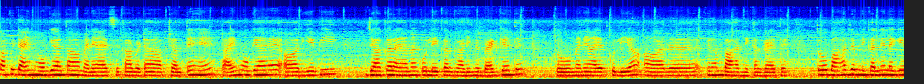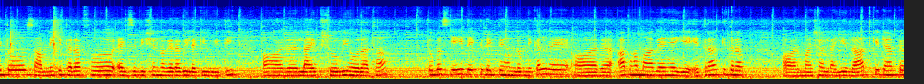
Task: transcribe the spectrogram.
काफ़ी टाइम हो गया था। मैंने आयत से कहा, बेटा, आप चलते हैं। टाइम हो गया है। और ये भी जाकर अयाना को लेकर गाड़ी में बैठ गए थे। तो मैंने आयत को लिया और फिर हम बाहर निकल रहे थे। तो बाहर जब निकलने लगे तो सामने की तरफ़ एग्ज़िबिशन वगैरह भी लगी हुई थी और लाइव शो भी हो रहा था। तो बस यही देखते देखते हम लोग निकल गए और अब हम आ गए हैं ये इतरा की तरफ़। और माशाल्लाह, ये रात के टाइम पे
